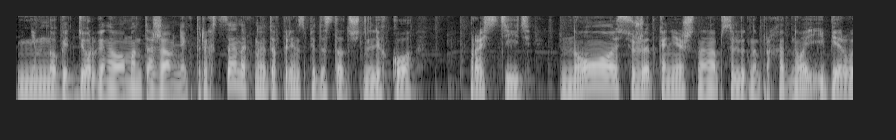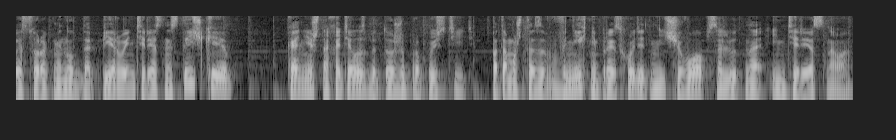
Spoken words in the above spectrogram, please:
немного дерганого монтажа в некоторых сценах, но это, в принципе, достаточно легко простить. Но сюжет, конечно, абсолютно проходной, и первые 40 минут до первой интересной стычки, конечно, хотелось бы тоже пропустить, потому что в них не происходит ничего абсолютно интересного.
